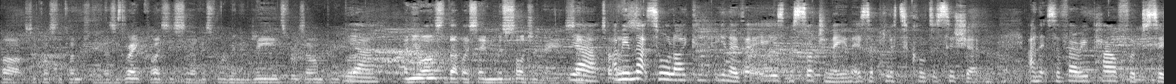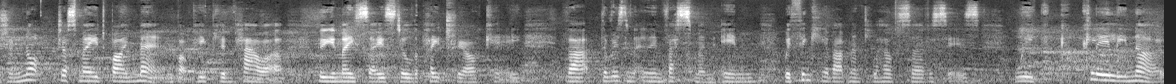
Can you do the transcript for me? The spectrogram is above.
Parks across the country? There's a great crisis service for women in Leeds, for example. but- Yeah. And you answered that by saying misogyny. So yeah, I mean that's all I can. You know, that it is misogyny and it is a political decision, and it's a very powerful decision, not just made by men, but people in power, who you may say is still the patriarchy. That there isn't an investment in. We're thinking about mental health services. We c- clearly know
